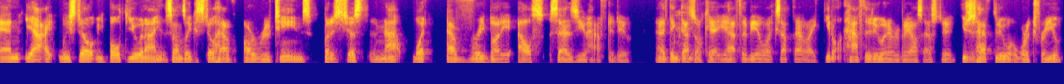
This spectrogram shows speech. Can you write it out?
And yeah, I, we still both you and I it sounds like still have our routines, but it's just not what everybody else says you have to do. And I think that's mm-hmm. okay. You have to be able to accept that. Like, you don't have to do what everybody else has to do. You just have to do what works for you and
